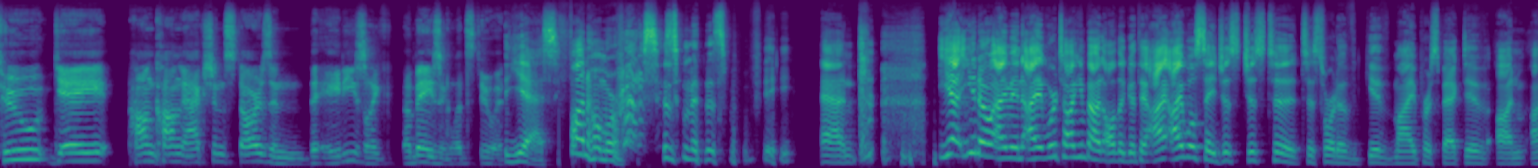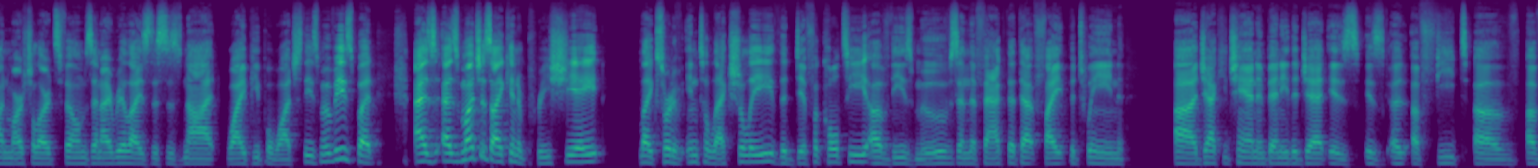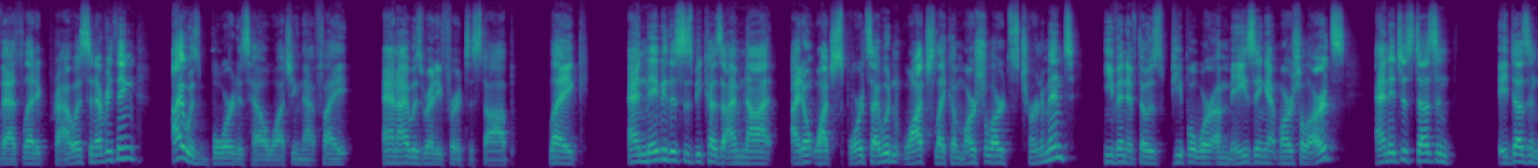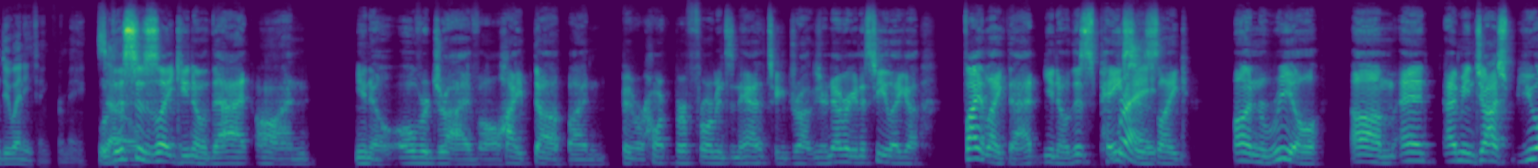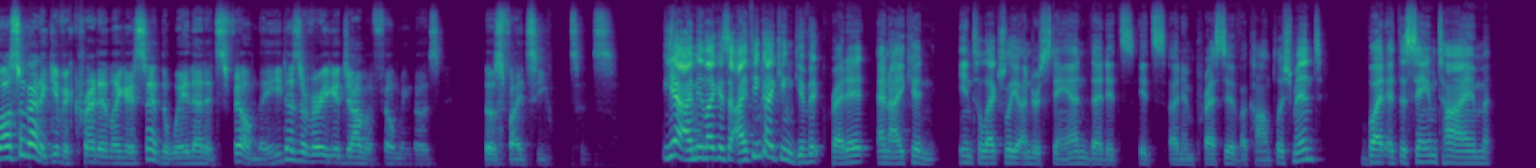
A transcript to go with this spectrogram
two gay Hong Kong action stars in the 80s, like amazing. Let's do it. yes, fun homoeroticism in this movie. And yeah, you know, I mean, I we're talking about all the good things. I, I will say just just to to sort of give my perspective on on martial arts films, and I realize this is not why people watch these movies, but as as much as I can appreciate like sort of intellectually the difficulty of these moves and the fact that that fight between uh, Jackie Chan and Benny the Jet is is a, a feat of of athletic prowess and everything. I was bored as hell watching that fight, and I was ready for it to stop. Like, and maybe this is because I'm not. I don't watch sports. I wouldn't watch like a martial arts tournament, even if those people were amazing at martial arts. And it just doesn't. It doesn't do anything for me. Well, this is like, you know, that on, you know, overdrive, all hyped up on performance enhancing drugs. You're never going to see like a fight like that. You know, this pace is like unreal. Um, and I mean, Josh, you also got to give it credit, like I said, the way that it's filmed. He does a very good job of filming those those fight sequences. yeah i mean like i said i think i can give it credit and i can intellectually understand that it's it's an impressive accomplishment but at the same time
